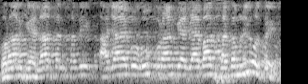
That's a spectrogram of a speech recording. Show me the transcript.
قرآن کے اللہ تنقدی عجائب ہو قرآن کے عجائبات ختم نہیں ہوتے۔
